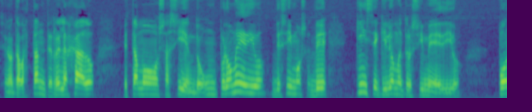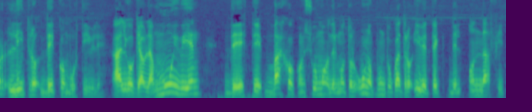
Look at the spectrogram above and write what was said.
se nota bastante relajado, estamos haciendo un promedio, decimos, de 15 kilómetros y medio por litro de combustible. Algo que habla muy bien de este bajo consumo del motor 1.4 IVTEC del Honda Fit.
